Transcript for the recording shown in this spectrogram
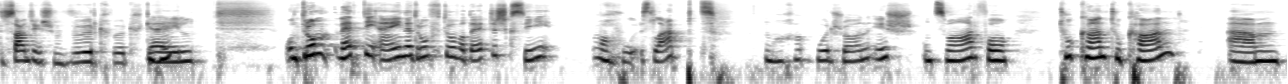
Der Soundtrack ist wirklich, wirklich Mhm. geil. Und darum werde ich einen drauf tun, der dort war, der hure lebt und schön ist. Und zwar von Tukan Tukan. Ähm,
